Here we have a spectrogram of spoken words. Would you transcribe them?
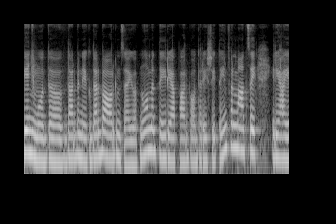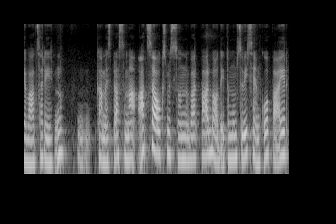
pieņemot darbinieku darbā, organizējot nometni, ir jāpārbauda arī šī informācija, ir jāievāc arī. Nu, Kā mēs prasām, atsauksmes un var pārbaudīt. Un mums visiem kopā ir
